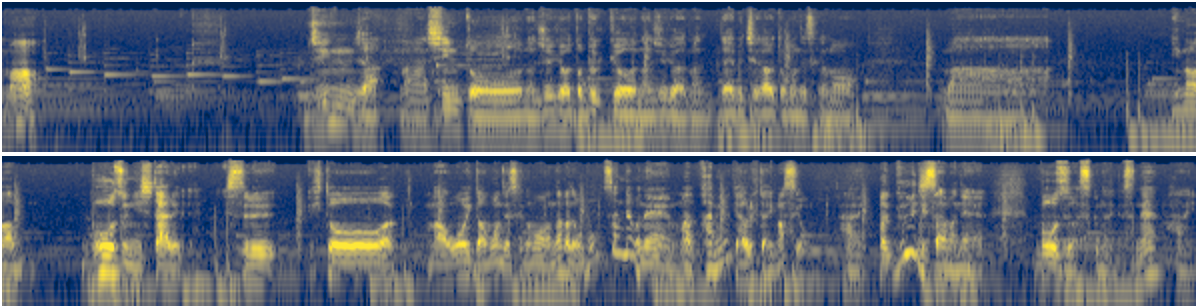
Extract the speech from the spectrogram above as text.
まあ神社まあ神道の授業と仏教の授業はまあだいぶ違うと思うんですけどもまあ今は坊主にしたりする人はまあ多いとは思うんですけども中でお坊さんでもねまあ髪の毛ある人はいますよ。はい、まあ、宮司さんはね坊主は少ないですね。はい。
